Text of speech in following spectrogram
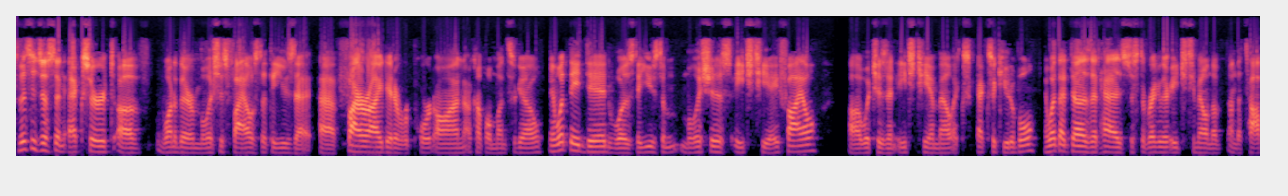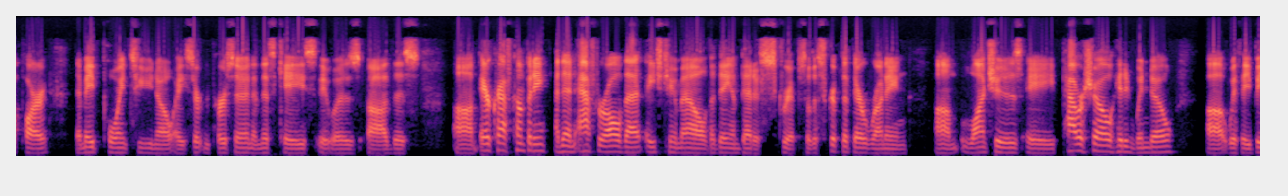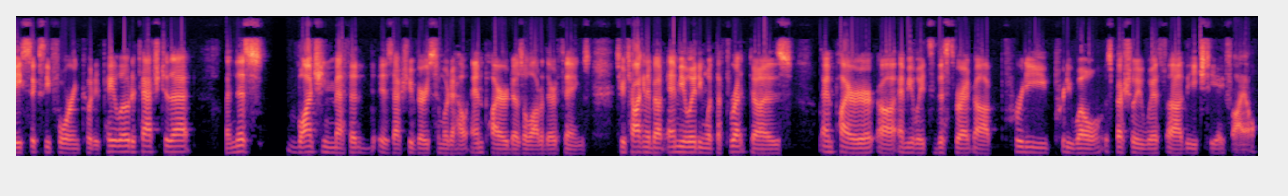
So this is just an excerpt of one of their malicious files that they used that uh, FireEye did a report on a couple months ago. And what they did was they used a malicious HTA file, uh, which is an HTML ex executable. And what that does, it has just the regular HTML on the, on the top part that may point to, you know, a certain person. In this case, it was uh, this um, aircraft company. And then after all that HTML, that they embed a script. So the script that they're running um, launches a PowerShell hidden window uh, with a base 64 encoded payload attached to that. And this launching method is actually very similar to how Empire does a lot of their things. So you're talking about emulating what the threat does. Empire uh, emulates this threat uh, pretty pretty well, especially with uh, the HTA file.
